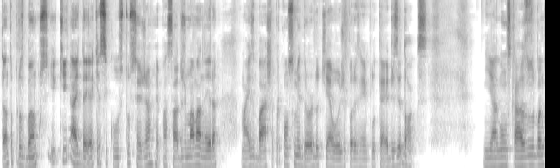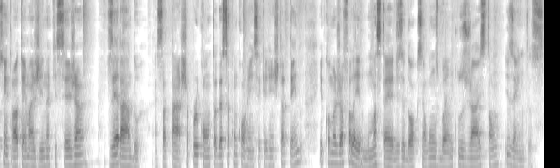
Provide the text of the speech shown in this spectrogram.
tanto para os bancos, e que a ideia é que esse custo seja repassado de uma maneira mais baixa para o consumidor do que é hoje, por exemplo, TEDs e DOCs. E em alguns casos, o Banco Central até imagina que seja zerado essa taxa por conta dessa concorrência que a gente está tendo. E como eu já falei, algumas TEDs e DOCs em alguns bancos já estão isentas.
